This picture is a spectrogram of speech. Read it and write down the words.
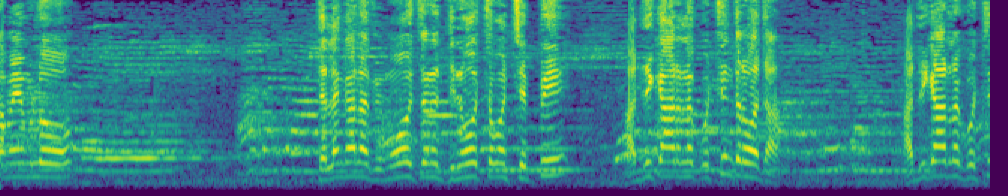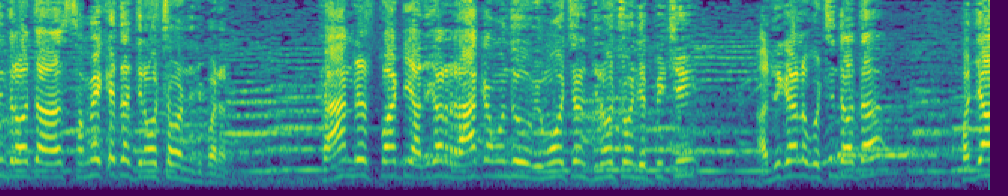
సమయంలో తెలంగాణ విమోచన దినోత్సవం చెప్పి అధికారంలోకి వచ్చిన తర్వాత అధికారంలోకి వచ్చిన తర్వాత సమైక్యత దినోత్సవం అని చెప్పారు. కాంగ్రెస్ పార్టీ అధికారం రాకముందు విమోచన దినోత్సవం చెప్పించి అధికారంలోకి వచ్చిన తర్వాత ప్రజా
